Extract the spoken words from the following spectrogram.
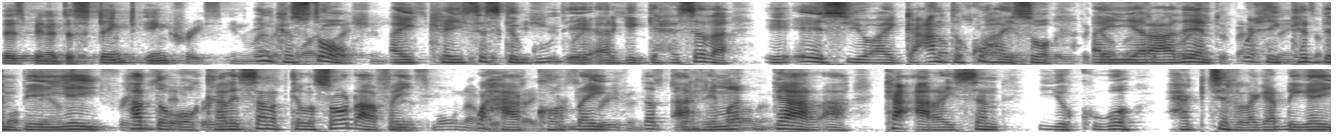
there's been a distinct increase in inkastoo ay kaysaska guud ee argagixisada ee aco ay gacanta ku hayso ay yaraadeen wixii ka dambeeyey hadda oo kale sanadka la soo dhaafay waxaa kordhay dad arrimo gaar ah ka caraysan iyo kuwo xagjir laga dhigay.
